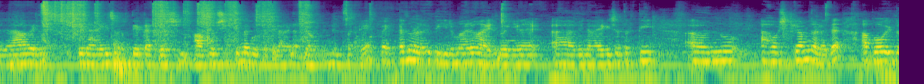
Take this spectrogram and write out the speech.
എല്ലാവരും വിനായക ചതുർത്ഥിയൊക്കെ അത്യാവശ്യം ആഘോഷിക്കുന്ന കൂട്ടത്തിലാണ്. നോർത്ത് ഒക്കെ പെട്ടെന്നുള്ളൊരു തീരുമാനമായിരുന്നു ഇങ്ങനെ വിനായക ചതുർത്ഥി ഒന്ന് ആഘോഷിക്കാം എന്നുള്ളത്. അപ്പോൾ ഇത്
